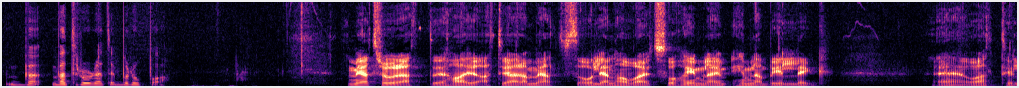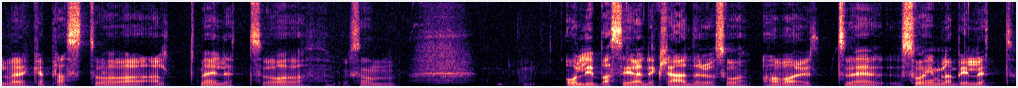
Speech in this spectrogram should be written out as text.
va, vad tror du att det beror på? Men jag tror att det har att göra med att oljan har varit så himla, himla billig. Eh, och att tillverka plast och allt möjligt och liksom, oljebaserade kläder och så har varit eh, så himla billigt.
